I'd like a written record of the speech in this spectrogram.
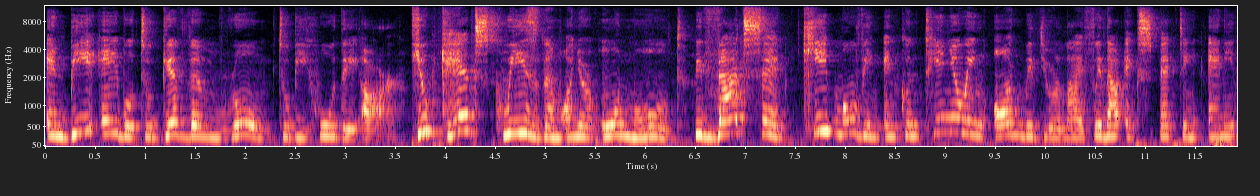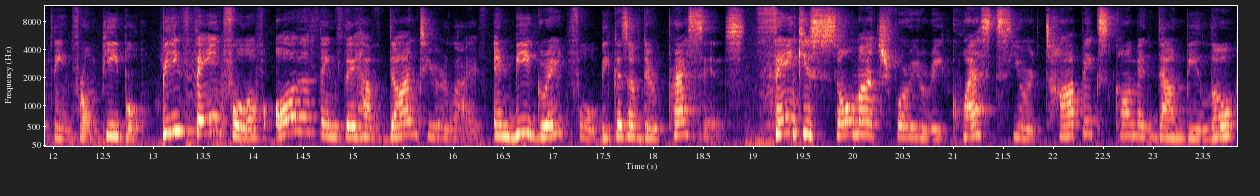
and be able to give them room to be who they are. You can't squeeze them on your own mold. With that said, keep moving and continuing on with your life without expecting anything from people. Be thankful of all the things they have done to your life and be grateful because of their presence. Thank you so much for your requests, your topics. Comment down below.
